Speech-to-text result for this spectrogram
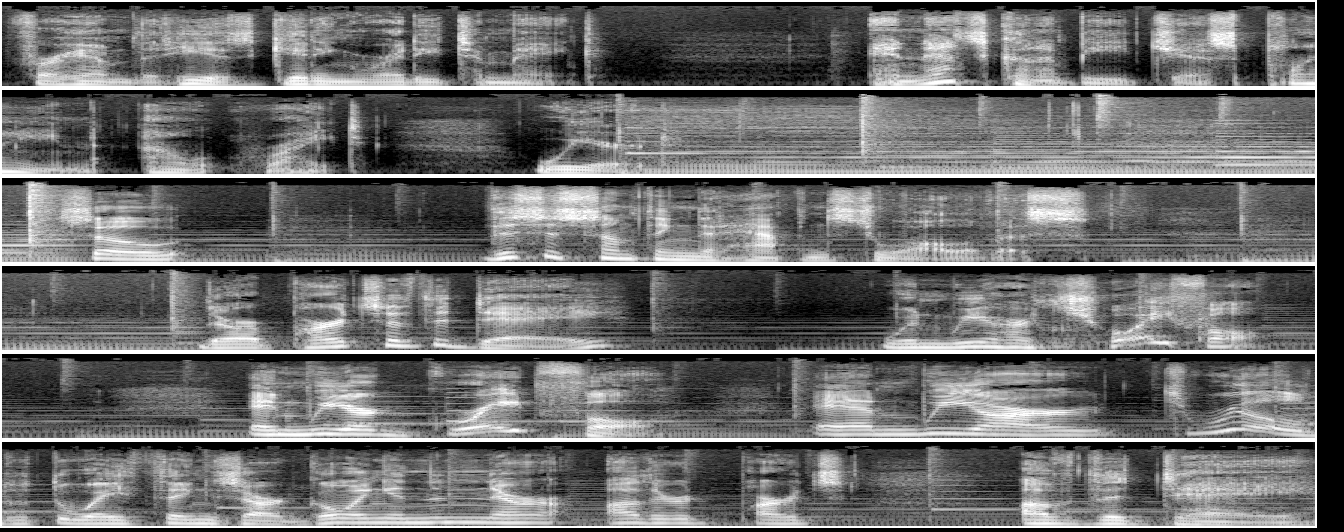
for him that he is getting ready to make and that's going to be just plain outright weird. So, this is something that happens to all of us. There are parts of the day when we are joyful and we are grateful and we are thrilled with the way things are going. And then there are other parts of the day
